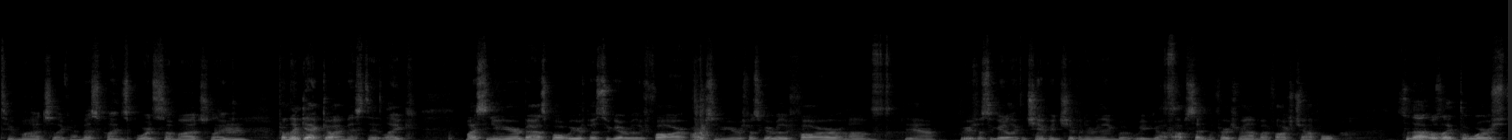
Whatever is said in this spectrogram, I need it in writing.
too much. Like I miss playing sports so much. Like Mhm. from the get go, I missed it. Like my senior year of basketball, we were supposed to go really far. Our senior year, we were supposed to go really far. Um, Yeah. We were supposed to go to like the championship and everything, but we got upset in the first round by Fox Chapel. So that was like the worst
